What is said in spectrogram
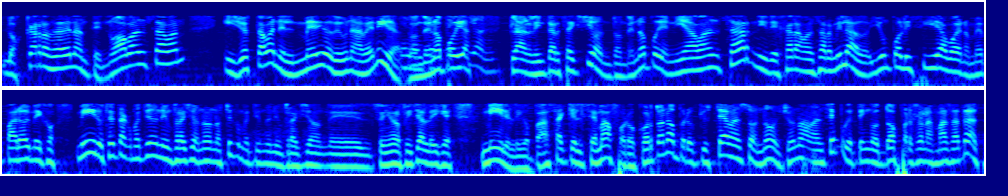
Los carros de adelante no avanzaban y yo estaba en el medio de una avenida, En donde no podía, claro, la intersección, donde no podía ni avanzar ni dejar avanzar a mi lado. Y un policía, bueno, me paró y me dijo, mire, usted está cometiendo una infracción. No, no estoy cometiendo una infracción, eh, señor oficial. Le dije, mire, le digo, pasa que el semáforo cortó, no, pero que usted avanzó. No, yo no avancé porque tengo dos personas más atrás.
